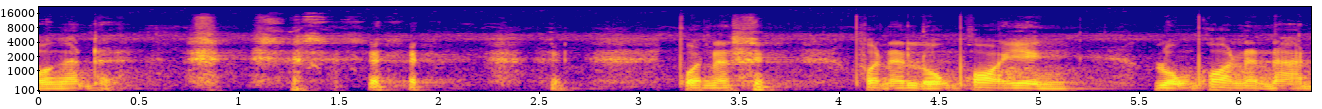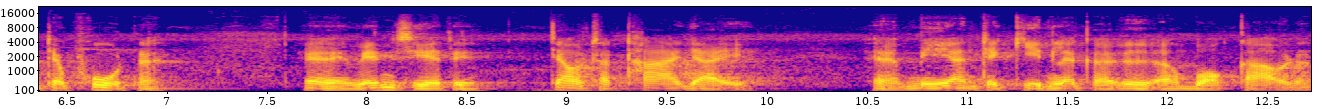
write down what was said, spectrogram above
ว่างั้นเถอะเพราะนั้นเพราะนั้นหลวงพ่อเองหลวงพ่อนานๆจะพูดนะเเว้นเสียถึงเจ้าศรัทธาใหญ่มีอันจะกินแล้วก็เออเอาบอกกล่าวนะ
